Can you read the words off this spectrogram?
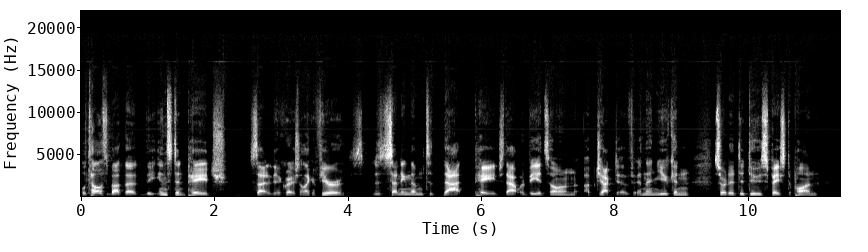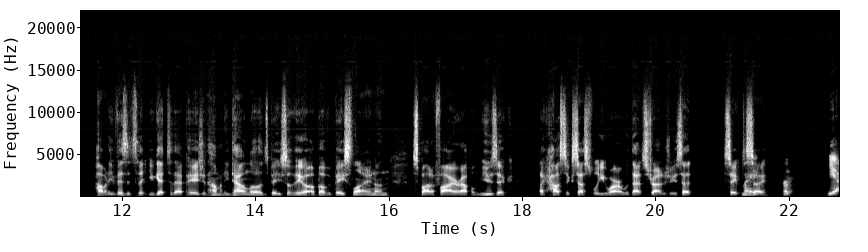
well tell us about the the instant page side of the equation like if you're sending them to that page that would be its own objective and then you can sort of deduce based upon how many visits that you get to that page and how many downloads basically uh, above a baseline on spotify or apple music like how successful you are with that strategy is that safe to Right. say Yeah.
